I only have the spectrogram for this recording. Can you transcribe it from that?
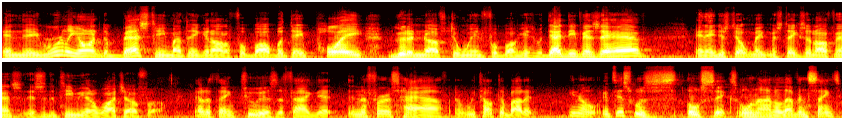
and they really aren't the best team, I think, in all of football, but they play good enough to win football games. With that defense they have, and they just don't make mistakes on offense, this is the team you got to watch out for. The other thing, too, is the fact that in the first half, and we talked about it, you know, if this was 06, 09, 11 Saints,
